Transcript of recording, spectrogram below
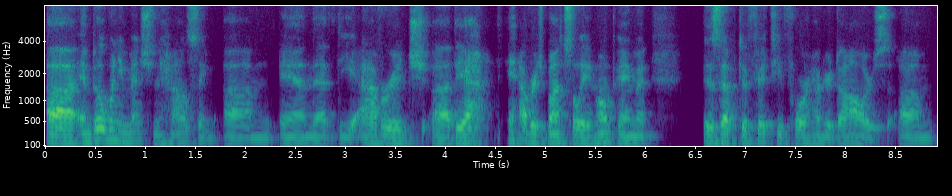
Uh, and Bill, when you mentioned housing, um, and that the average uh, monthly home payment is up to $5,400, um,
